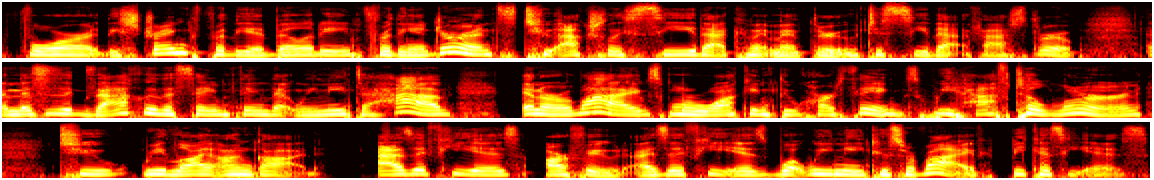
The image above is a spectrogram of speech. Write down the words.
for the strength, for the ability, for the endurance to actually see that commitment through, to see that fast through. And this is exactly the same thing that we need to have in our lives when we're walking through hard things. We have to learn to rely on God as if He is our food, as if He is what we need to survive, because He is.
